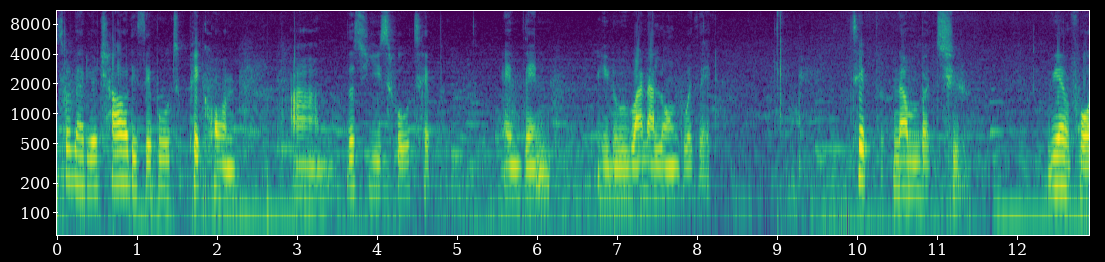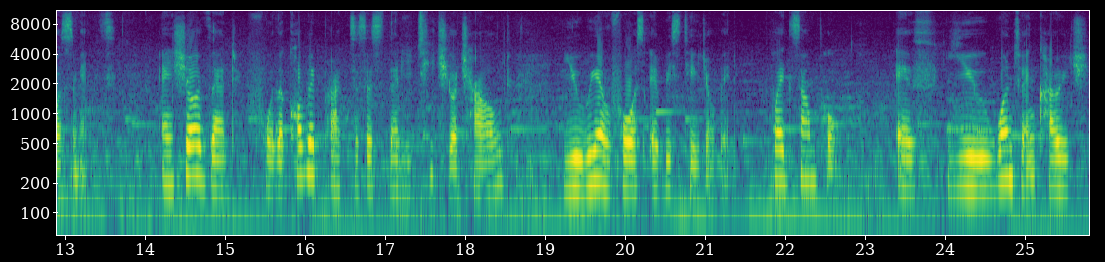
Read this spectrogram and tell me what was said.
so that your child is able to pick on um, this useful tip and then, you know, run along with it. Tip number two, reinforcement ensure that for the COVID practices that you teach your child, you reinforce every stage of it. For example, if you want to encourage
